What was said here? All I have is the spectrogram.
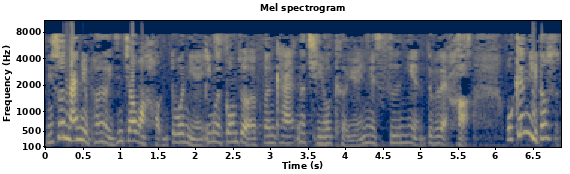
你说男女朋友已经交往很多年，因为工作而分开，那情有可原，因为思念，对不对？好，我跟你都是。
